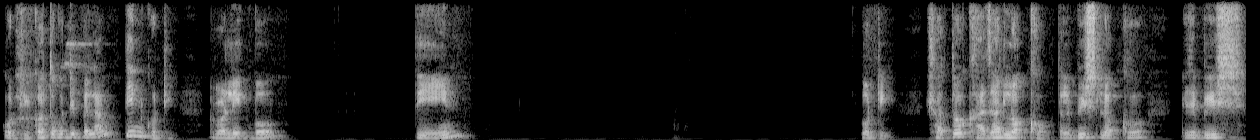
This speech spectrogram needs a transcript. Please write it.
কোটি। কত কোটি পেলাম? তিন কোটি। আমরা লিখব তিন কোটি। শতক, হাজার, লক্ষ। তাহলে বিশ লক্ষ, এই যে বিশ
